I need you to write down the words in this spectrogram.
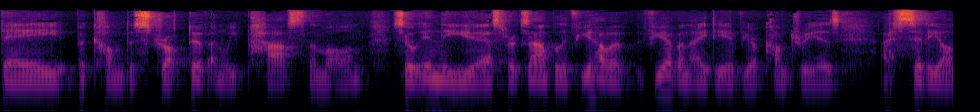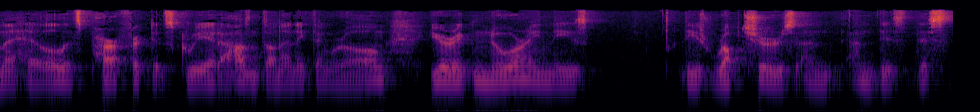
they become destructive and we pass them on. So in the US, for example, if you have a if you have an idea of your country as a city on a hill, it's perfect, it's great, it hasn't done anything wrong, you're ignoring these these ruptures and, and this this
